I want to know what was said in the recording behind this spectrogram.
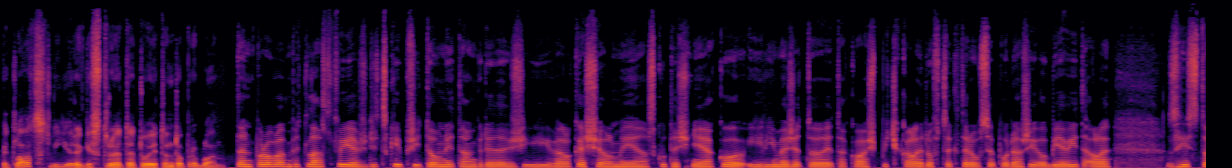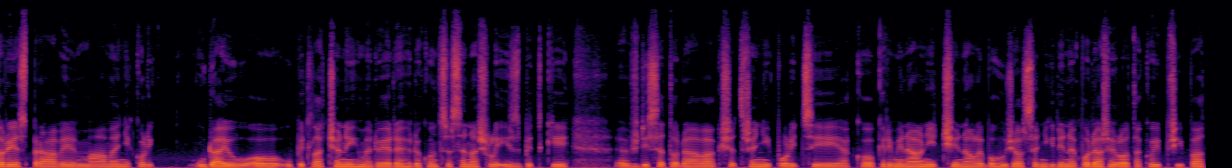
pytláctví? Registrujete to i tento problém? Ten problém pytláctví je vždycky přítomný tam, kde žijí velké šelmy a skutečně jako i víme, že to je taková špička ledovce, kterou se podaří objevit, ale z historie zprávy máme několik údajů o upytlačených medvědech, dokonce se našly i zbytky. Vždy se to dává k šetření policii jako kriminální čin, ale bohužel se nikdy nepodařilo takový případ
